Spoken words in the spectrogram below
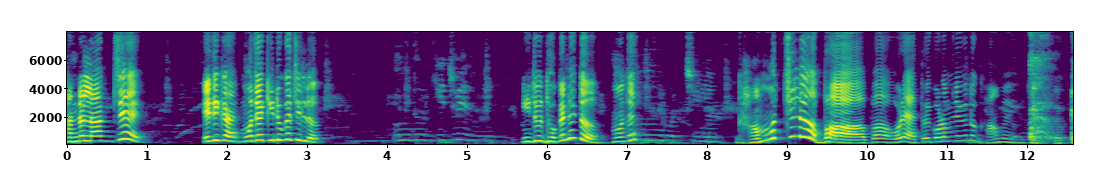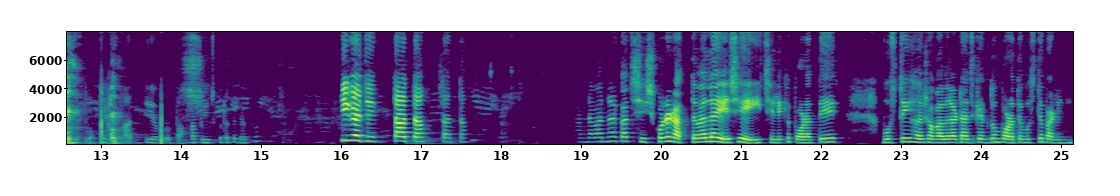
ঠান্ডা লাগছে? এদিকে মোজা কি ঢুকেছিল? ইঁদুর ঢোকেনি তো মোজা? ঘাম হচ্ছিল? বাবা, ওর এতই গরম লেগে গেলো, ঘাম হয়ে গেছে। হাত দিয়ে পাকা পিচকোটাকে দেখো। ঠিক আছে, টাটা টাটা। রান্না বান্নার কাজ শেষ করে রাত্রেবেলায় এসে এই ছেলেকে পড়াতে বসতেই হয়। সকালবেলাটা আজকে একদম পড়াতে বসতে পারিনি।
